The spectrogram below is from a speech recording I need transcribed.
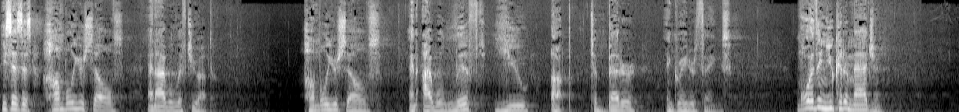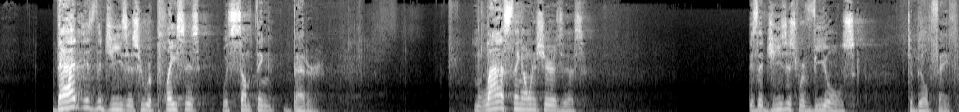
He says this humble yourselves, and I will lift you up. Humble yourselves, and I will lift you up to better and greater things. More than you could imagine. That is the Jesus who replaces with something better. And the last thing I want to share is this is that Jesus reveals to build faith.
